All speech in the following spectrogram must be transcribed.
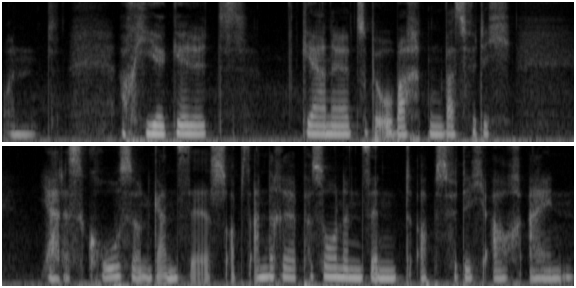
Und auch hier gilt gerne zu beobachten, was für dich ja das Große und Ganze ist, ob es andere Personen sind, ob es für dich auch ein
